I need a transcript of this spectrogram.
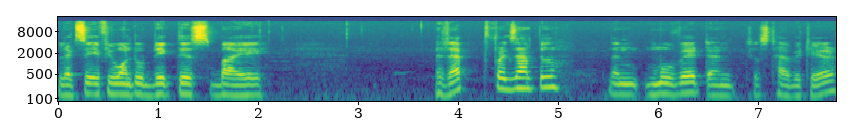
let's say if you want to break this by rep for example then move it and just have it here.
